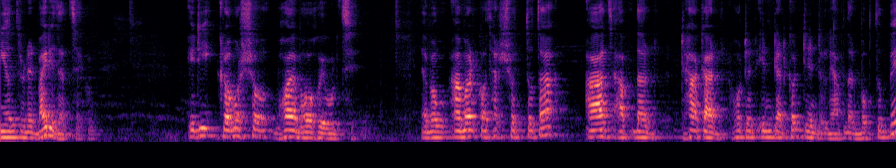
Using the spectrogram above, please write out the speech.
নিয়ন্ত্রণের বাইরে যাচ্ছে এখন। এটি ক্রমশ ভয়াবহ হয়ে উঠছে এবং আমার কথার সত্যতা আজ আপনার ঢাকার হোটেল ইন্টারকন্টিনেন্টালে আপনার বক্তব্যে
